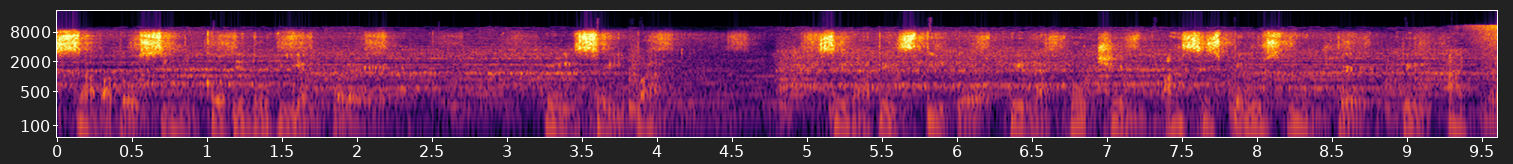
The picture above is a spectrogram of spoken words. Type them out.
Sábado 5 de noviembre. El Ceibal será testigo de la noche más espeluznante del año.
